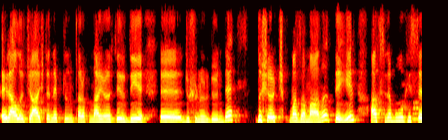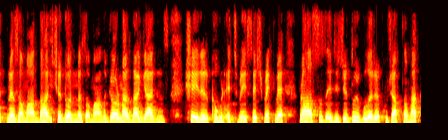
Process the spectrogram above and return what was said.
ele alacağı işte Neptün tarafından yönetildiği e, düşünüldüğünde dışarı çıkma zamanı değil. Aksine bu hissetme zamanı, daha içe dönme zamanı, görmezden geldiğiniz şeyleri kabul etmeyi seçmek ve rahatsız edici duyguları kucaklamak,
